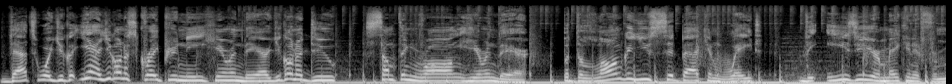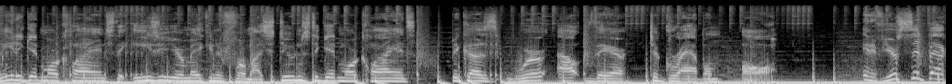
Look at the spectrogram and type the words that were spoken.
That's where you go. Yeah, you're going to scrape your knee here and there. You're going to do something wrong here and there. But the longer you sit back and wait, the easier you're making it for me to get more clients, the easier you're making it for my students to get more clients because we're out there to grab them all. And if you're sit back,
